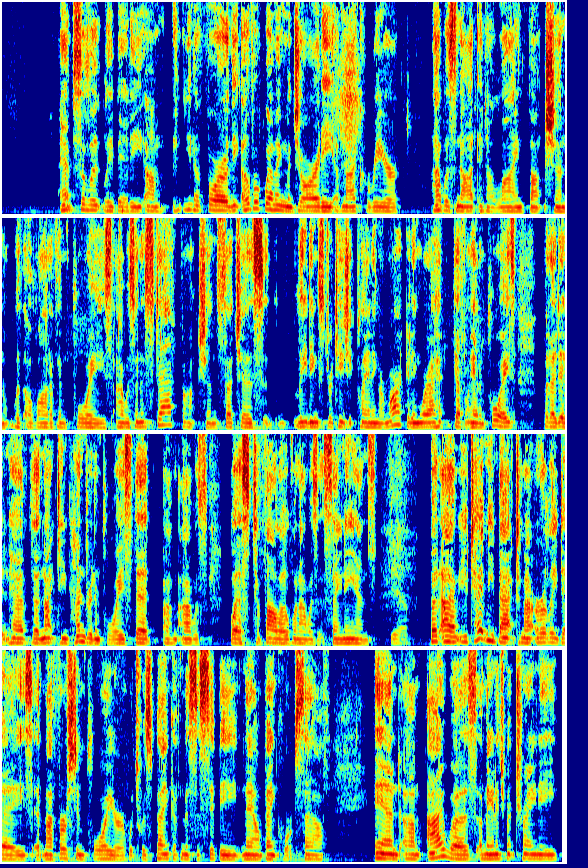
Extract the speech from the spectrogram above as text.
Absolutely, Betty. Um, you know, for the overwhelming majority of my career, I was not in a line function with a lot of employees. I was in a staff function, such as leading strategic planning or marketing, where I definitely had employees, but I didn't have the 1900 employees that um, I was blessed to follow when I was at St. Anne's. Yeah. But um, you take me back to my early days at my first employer, which was Bank of Mississippi, now Bancorp South. And um, I was a management trainee,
